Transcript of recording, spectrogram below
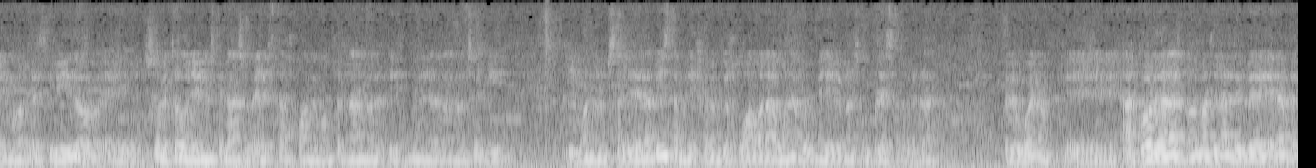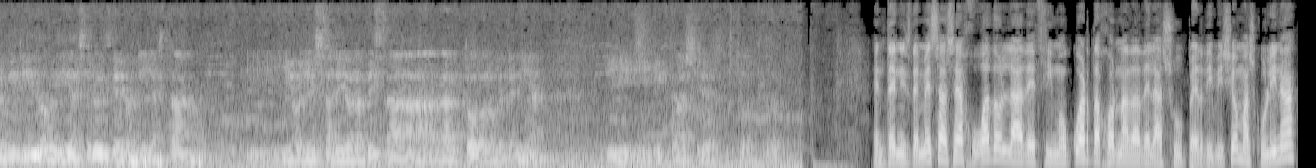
hemos recibido, eh, sobre todo yo en este caso, que ayer estaba jugando con Fernando a las 10 y media de la noche aquí y cuando salí de la pista me dijeron que jugaba a la una, pues me llevé una sorpresa, la verdad. Pero bueno, eh, acorde a las normas del ATP era permitido y así lo hicieron y ya está, ¿no? Y, hoy he salido a la pista a dar todo lo que tenía y, y Víctor ha sido justo vencedor. En tenis de mesa se ha jugado la decimocuarta jornada de la Superdivisión masculina.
